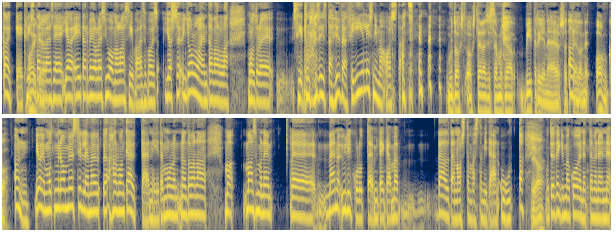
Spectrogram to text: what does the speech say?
kaikkea, kristallilaseja. Ja ei tarvi olla edes juomalasi, vaan se voisi, jos jollain tavalla mulla tulee siitä lasista hyvä fiilis, niin mä ostan sen. Mutta onko teillä siis semmoisia vitriinejä, jossa On. teillä on, onko? On, joo, mutta ne on myös silleen, mä haluan käyttää niitä. Mulla ne on tavallaan, mä, mä oon semmoinen, mä en ole ylikuluttaja mitenkään, mä vältän ostamasta mitään uutta. Joo. Mutta jotenkin mä koen, että tämmöinen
